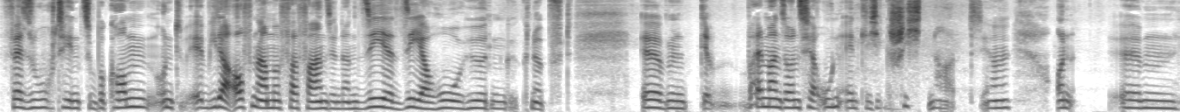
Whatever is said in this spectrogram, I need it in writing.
versucht hinzubekommen und äh, Wiederaufnahmeverfahren sind dann sehr, sehr hohe Hürden geknüpft, ähm, weil man sonst ja unendliche Geschichten hat. Ja. Und ähm,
